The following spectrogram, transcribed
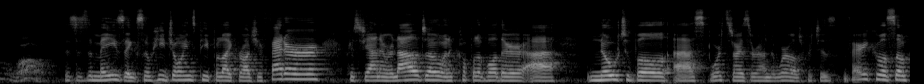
Oh wow. This is amazing. So he joins people like Roger Federer, Cristiano Ronaldo, and a couple of other uh, notable uh, sports stars around the world, which is very cool. So,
